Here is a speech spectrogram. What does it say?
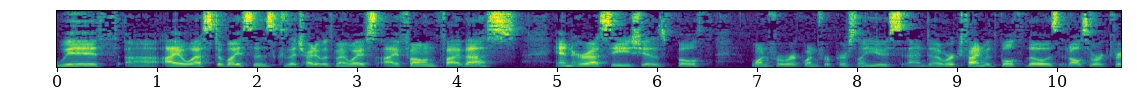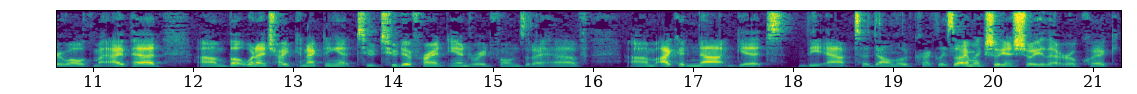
with uh, iOS devices because I tried it with my wife's iPhone 5S and her SE. She has both, one for work, one for personal use, and uh, worked fine with both of those. It also worked very well with my iPad. Um, but when I tried connecting it to two different Android phones that I have, um, I could not get the app to download correctly. So I'm actually going to show you that real quick.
